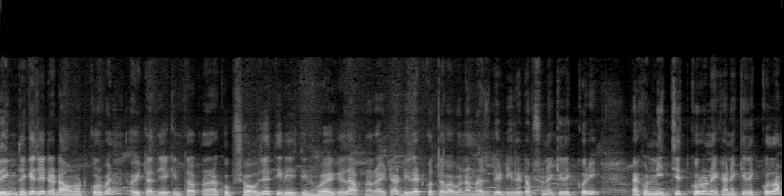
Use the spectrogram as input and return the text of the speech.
লিঙ্ক থেকে যেটা ডাউনলোড করবেন, ওইটা দিয়ে কিন্তু আপনারা খুব সহজে তিরিশ দিন হয়ে গেলে আপনারা এটা ডিলিট করতে পারবেন। আমরা যদি ডিলিট অপশনে ক্লিক করি, এখন নিশ্চিত করুন এখানে ক্লিক করলাম।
